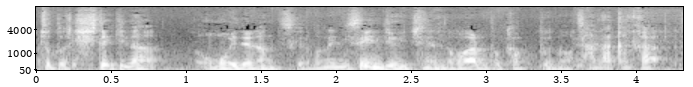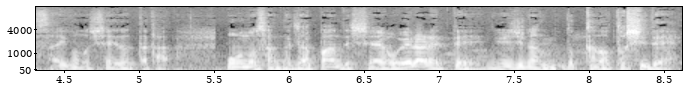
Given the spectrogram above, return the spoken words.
ちょっと私的な思い出なんですけどもね2011年のワールドカップのさなかか最後の試合だったか大野さんがジャパンで試合を終えられてニュージーランドどっかの都市で、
